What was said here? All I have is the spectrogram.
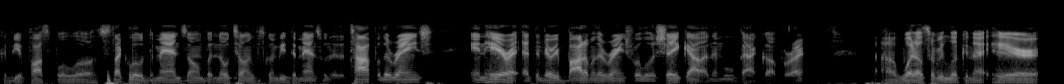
could be a possible, uh, it's like a little demand zone, but no telling if it's going to be demand zone at the top of the range in here at the very bottom of the range for a little shakeout and then move back up, all right? Uh, what else are we looking at here?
